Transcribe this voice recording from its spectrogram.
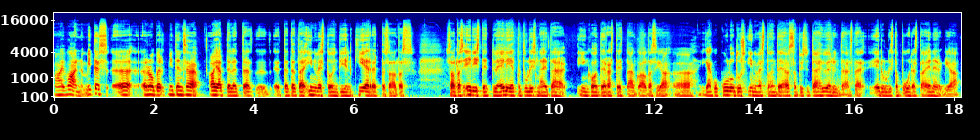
Aivan. Mites äh, Robert, miten sä ajattelet, että, että tätä investointien kierrettä saataisiin saataisiin edistettyä, eli että tulisi näitä Inkoon terästehtaan kaltaisia ikään kuin kulutusinvestointeja, joissa pystytään hyödyntämään sitä edullista puhdasta energiaa,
